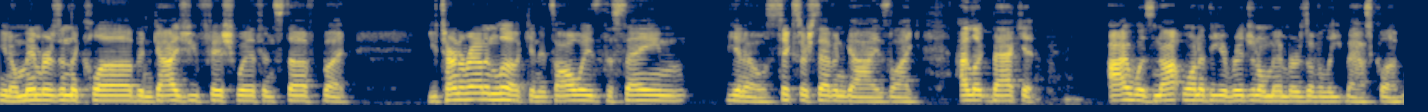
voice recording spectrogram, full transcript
You know, members in the club and guys you fish with and stuff, but you turn around and look and it's always the same. You know, six or seven guys. Like I look back at I was not one of the original members of Elite Bass Club.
